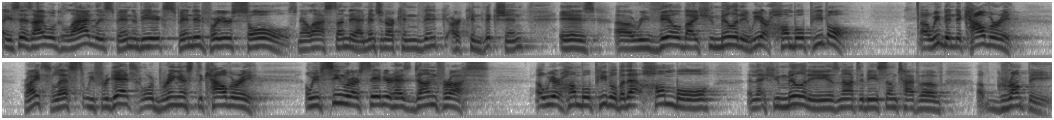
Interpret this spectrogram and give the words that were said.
He says, I will gladly spend and be expended for your souls. Now, last Sunday, I mentioned our, convic- our conviction is uh, revealed by humility. We are humble people. Uh, we've been to Calvary, right? Lest we forget, Lord, bring us to Calvary. We've seen what our Savior has done for us. Uh, we are humble people, but that humble and that humility is not to be some type of, of grumpy,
